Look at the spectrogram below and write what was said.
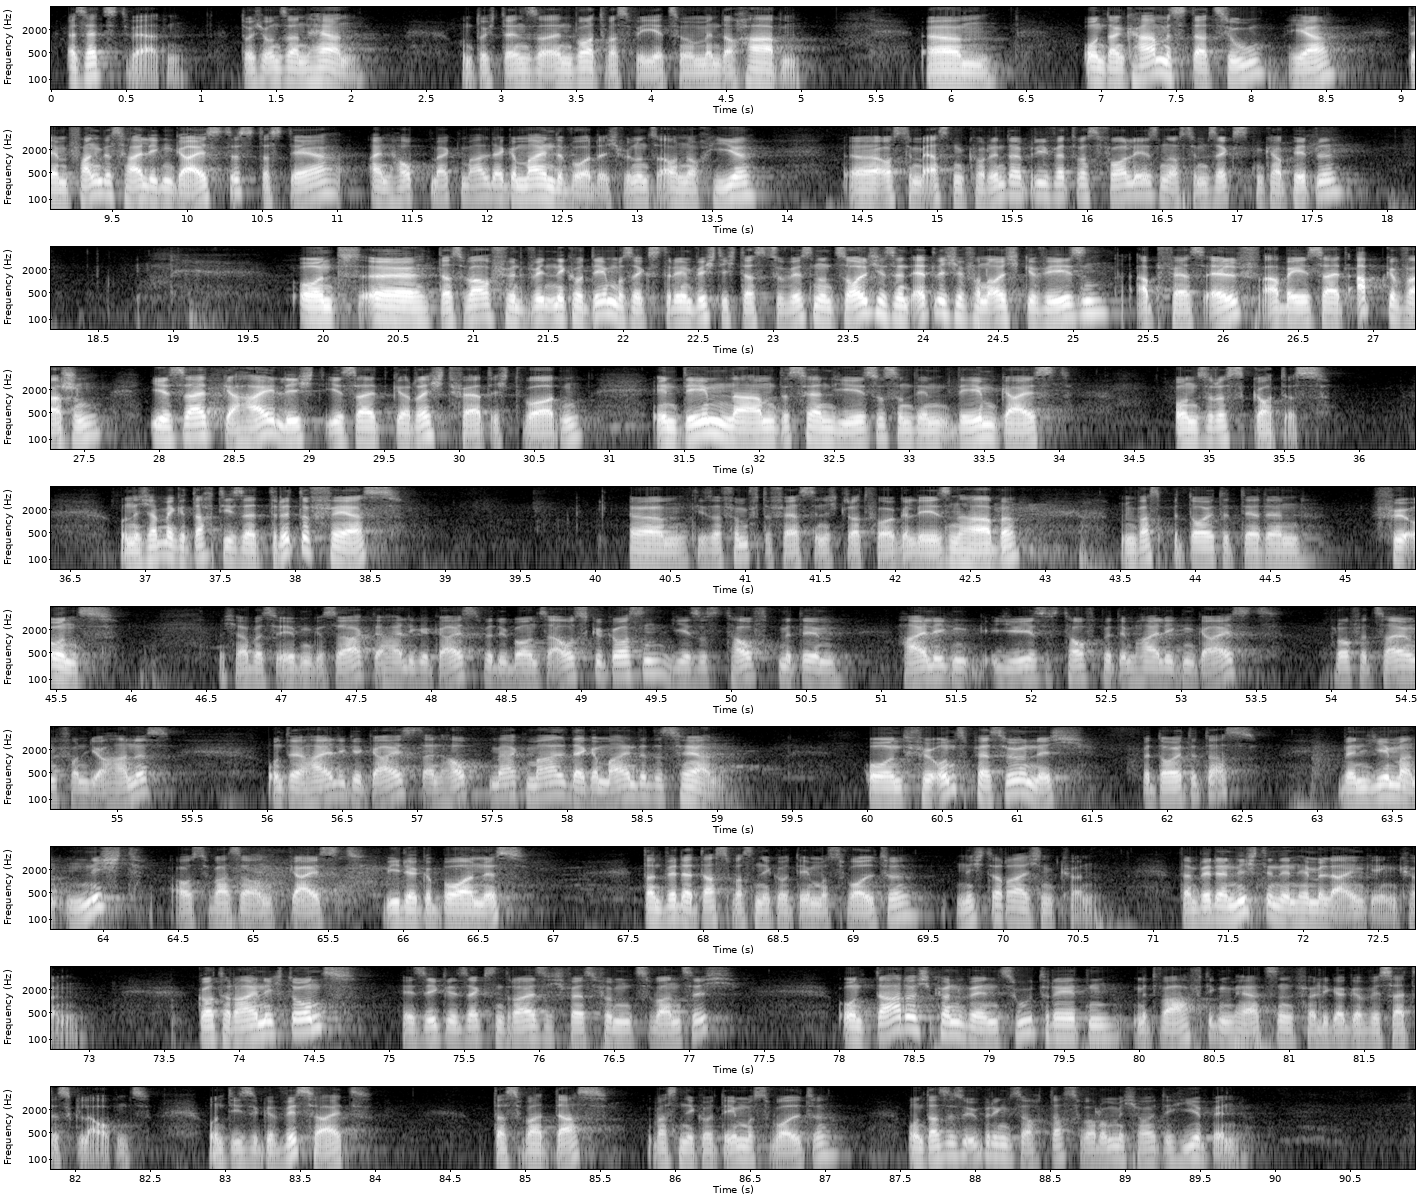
ersetzt werden, durch unseren Herrn und durch sein Wort, was wir jetzt im Moment auch haben. Ähm, und dann kam es dazu, ja, der Empfang des Heiligen Geistes, dass der ein Hauptmerkmal der Gemeinde wurde. Ich will uns auch noch hier äh, aus dem ersten Korintherbrief etwas vorlesen, aus dem sechsten Kapitel. Und äh, das war auch für Nikodemus extrem wichtig, das zu wissen. Und solche sind etliche von euch gewesen, ab Vers 11, aber ihr seid abgewaschen, ihr seid geheiligt, ihr seid gerechtfertigt worden, in dem Namen des Herrn Jesus und in dem Geist unseres Gottes. Und ich habe mir gedacht, dieser dritte Vers, ähm, dieser fünfte Vers, den ich gerade vorgelesen habe, was bedeutet der denn für uns? Ich habe es eben gesagt, der Heilige Geist wird über uns ausgegossen. Jesus tauft mit dem Heiligen, Jesus tauft mit dem Heiligen Geist, Prophezeiung von Johannes. Und der Heilige Geist ein Hauptmerkmal der Gemeinde des Herrn. Und für uns persönlich bedeutet das, wenn jemand nicht aus Wasser und Geist wiedergeboren ist, dann wird er das, was Nikodemus wollte, nicht erreichen können. Dann wird er nicht in den Himmel eingehen können. Gott reinigt uns, Hesekiel 36, Vers 25. Und dadurch können wir hinzutreten mit wahrhaftigem Herzen völliger Gewissheit des Glaubens. Und diese Gewissheit, das war das, was Nikodemus wollte. Und das ist übrigens auch das, warum ich heute hier bin.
